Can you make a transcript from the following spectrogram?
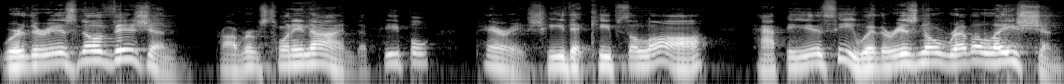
Where there is no vision, Proverbs 29, the people perish. He that keeps the law, happy is he. Where there is no revelation,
